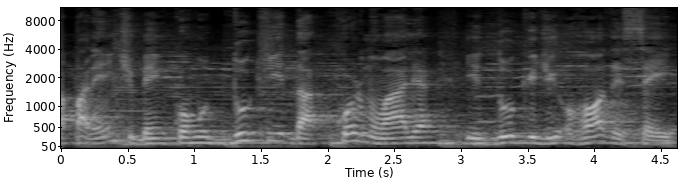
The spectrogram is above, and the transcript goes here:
aparente, bem como Duque da Cornualha e Duque de Rodesay,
